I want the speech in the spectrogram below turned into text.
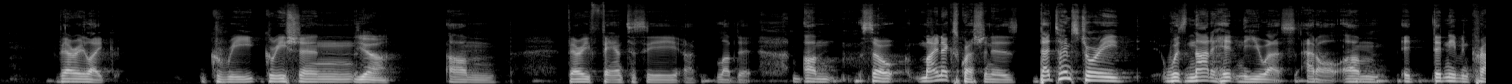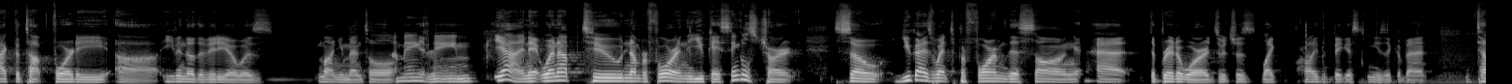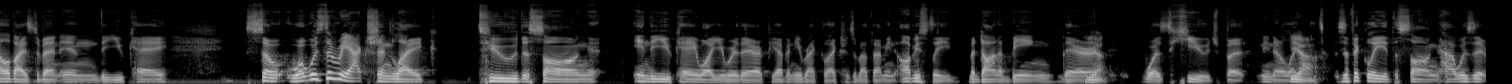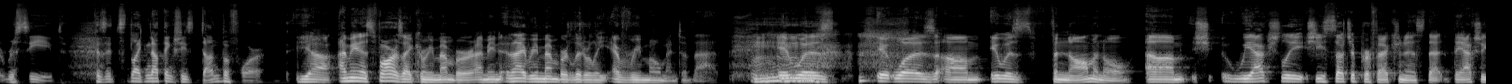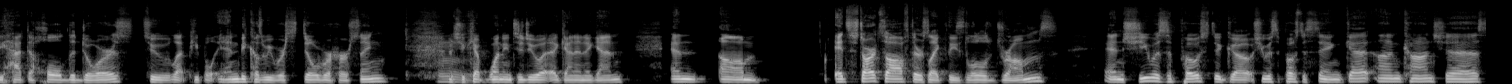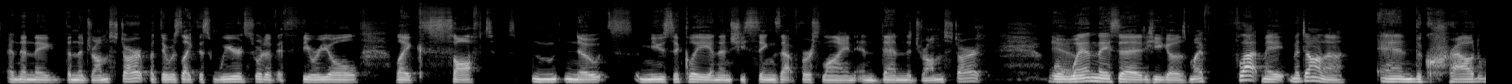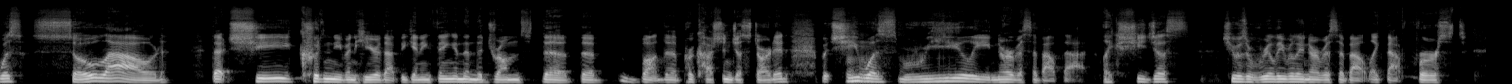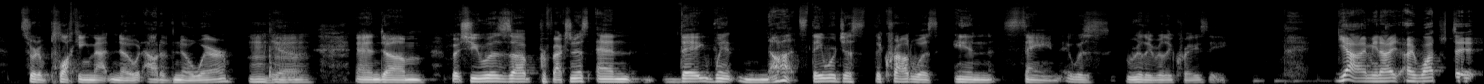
very like Gre- Grecian. Yeah, um very fantasy i loved it. Um so my next question is bedtime story was not a hit in the us at all. Um it didn't even crack the top 40 uh even though the video was monumental. Amazing. yeah and it went up to number four in the uk singles chart. So you guys went to perform this song at the brit awards which is like probably the biggest music event televised event in the uk so, what was the reaction like to the song in the UK while you were there? If you have any recollections about that, I mean, obviously Madonna being there Yeah. was huge, but you know, like Yeah. specifically the song, how was it received? Because it's like nothing she's done before. Yeah, I mean, as far as I can remember, I mean, and I remember literally every moment of that. Mm-hmm. It was, it was, um, it was phenomenal. Um, sh we actually, she's such a perfectionist that they actually had to hold the doors to let people in because we were still rehearsing, and she Mm. kept wanting to do it again and again. And um, it starts off. There's like these little drums. And she was supposed to go. She was supposed to sing "Get Unconscious," and then they then the drums start. But there was like this weird sort of ethereal, like soft m- notes musically, and then she sings that first line, and then the drums start. Yeah. Well, when they said he goes, my flatmate Madonna, and the crowd was so loud that she couldn't even hear that beginning thing, and then the drums, the the the percussion just started. But she Mhm. was really nervous about that. Like she just she was really really nervous about like that first sort of plucking that note out of nowhere Mhm. Yeah. and um but she was a perfectionist and they went nuts they were just the crowd was insane it was really really crazy Yeah, I mean, I, I watched it,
